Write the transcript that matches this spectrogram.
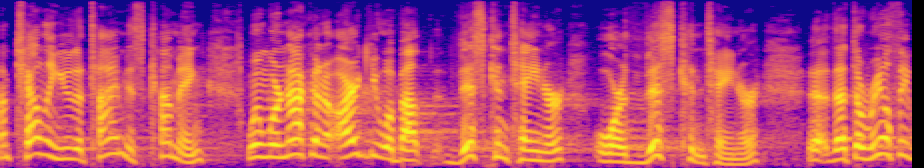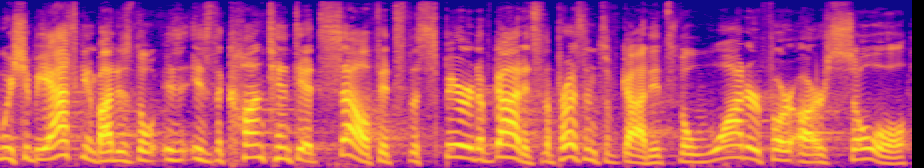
I'm telling you, the time is coming when we're not going to argue about this container or this container. Uh, that the real thing we should be asking about is the, is, is, the content itself. It's the Spirit of God, it's the presence of God, it's the water for our soul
